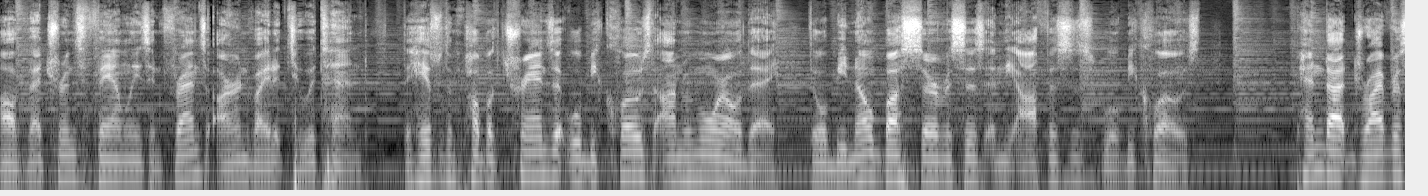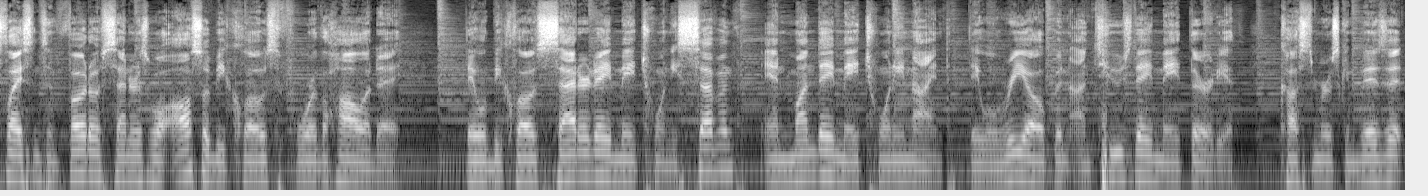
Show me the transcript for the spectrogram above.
All veterans, families, and friends are invited to attend. The Hazleton Public Transit will be closed on Memorial Day. There will be no bus services and the offices will be closed. PennDOT driver's license and photo centers will also be closed for the holiday. They will be closed Saturday, May 27th and Monday, May 29th. They will reopen on Tuesday, May 30th. Customers can visit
